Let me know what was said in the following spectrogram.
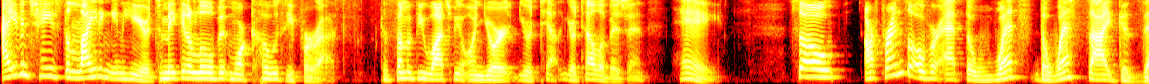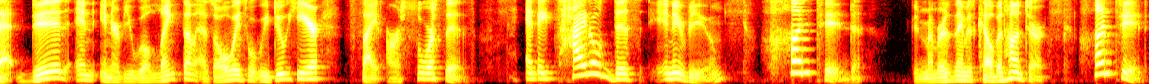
I even changed the lighting in here to make it a little bit more cozy for us. Because some of you watch me on your your te- your television. Hey, so our friends over at the West the West Side Gazette did an interview. We'll link them as always. What we do here, cite our sources, and they titled this interview "Hunted." Remember, his name is Kelvin Hunter. Hunted,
